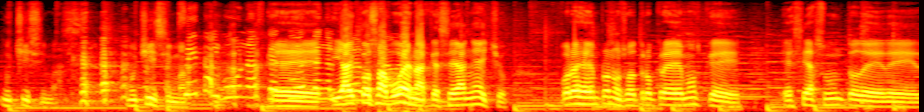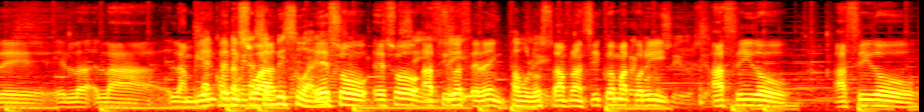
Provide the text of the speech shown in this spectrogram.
muchísimas, muchísimas. Cita algunas que tú Eh, el y hay cosas buenas que se han hecho. Por ejemplo, nosotros creemos que ese asunto de, de- de la- la- el ambiente visual, visual. eso, eso Sí, ha sido sí. excelente. Fabuloso. San Francisco de Macorís ha sido, ha sido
